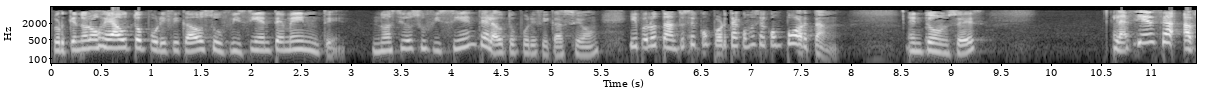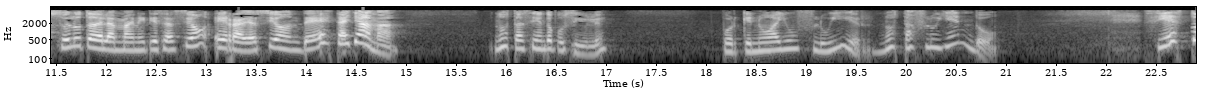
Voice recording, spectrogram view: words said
porque no los he autopurificado suficientemente. No ha sido suficiente la autopurificación y por lo tanto se comporta como se comportan. Entonces, la ciencia absoluta de la magnetización e irradiación de esta llama no está siendo posible porque no hay un fluir, no está fluyendo. Si esto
